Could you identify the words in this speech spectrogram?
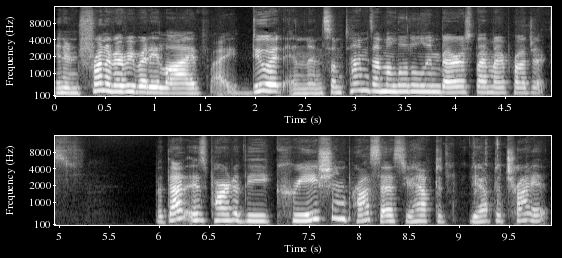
and in front of everybody live. I do it, and then sometimes I'm a little embarrassed by my projects. But that is part of the creation process. You have to you have to try it.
